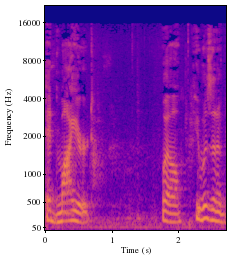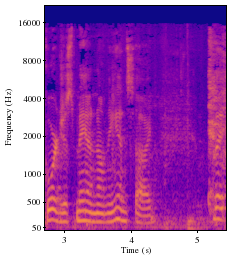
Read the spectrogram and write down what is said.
admired. Well, he wasn't a gorgeous man on the inside, but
